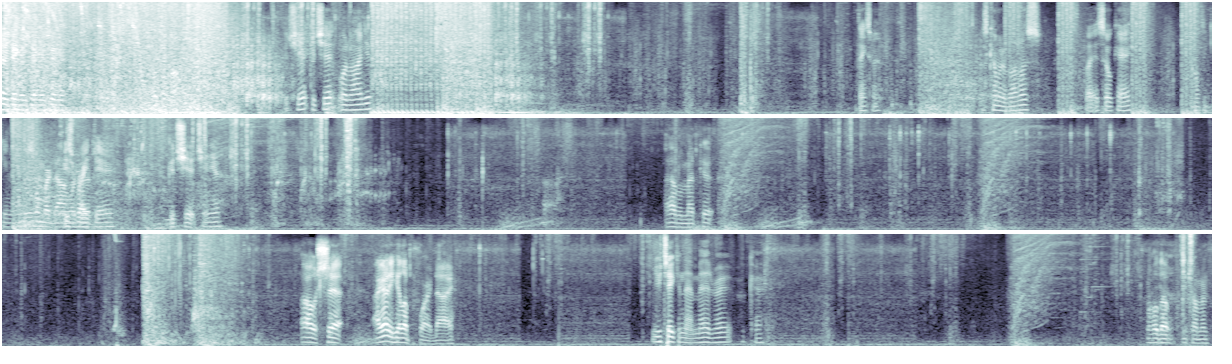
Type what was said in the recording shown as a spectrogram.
Good shit, good shit. One behind you. Thanks, man. He's coming above us, but it's okay. I don't think he knows. There's one more down. He's right good. there. Good shit, Jinya. I have a med Oh shit. I gotta heal up before I die. You taking that med, right? Okay. Hold up, I'm coming.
